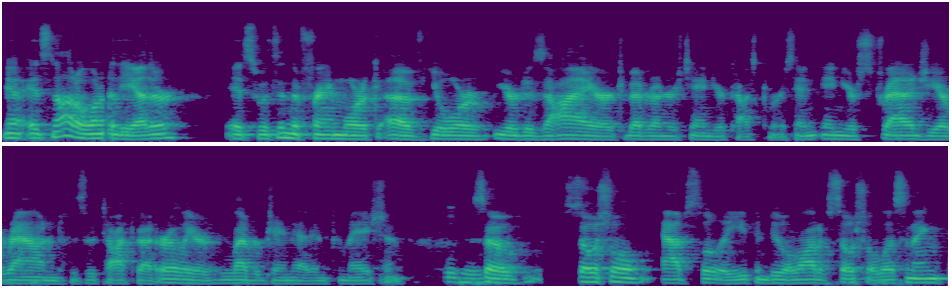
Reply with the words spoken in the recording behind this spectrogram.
Yeah it's not a one or the other. It's within the framework of your your desire to better understand your customers and, and your strategy around as we talked about earlier leveraging that information. Mm-hmm. so social absolutely. You can do a lot of social listening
